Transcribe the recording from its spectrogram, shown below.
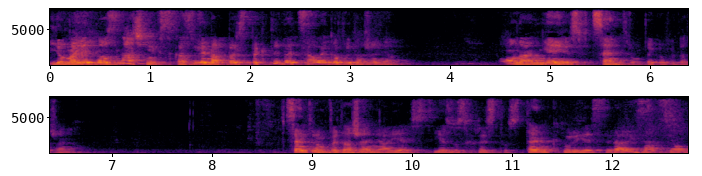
I ona jednoznacznie wskazuje na perspektywę całego wydarzenia. Ona nie jest w centrum tego wydarzenia. W centrum wydarzenia jest Jezus Chrystus, ten, który jest realizacją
